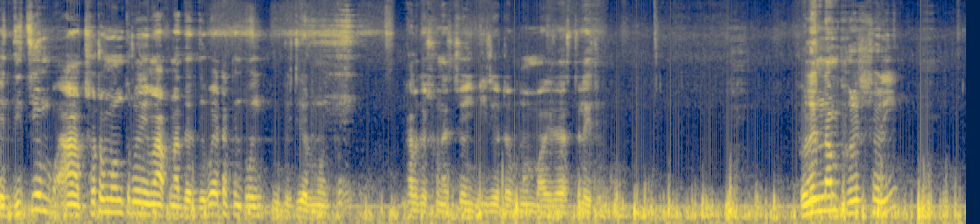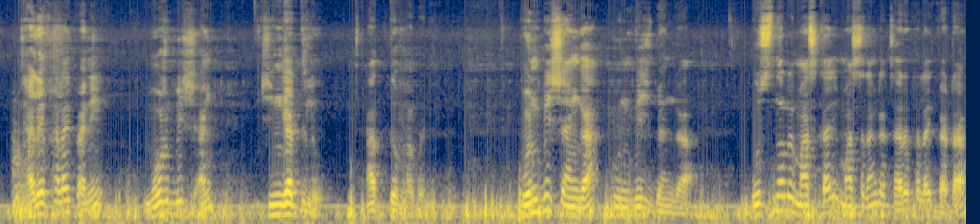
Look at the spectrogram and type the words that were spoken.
এই দ্বিতীয় ছোট মন্ত্র আমি আপনাদের দিব, এটা কিন্তু ওই ভিডিওর মধ্যে। ভালো করে শোনাচ্ছি ওই ভিডিওটা চলে জন্য ফুলের নাম ফুলেশ্বরী ঝালে ফেলায় পানি, মোর বিষ আং, সিঙ্গার দিল আদ্য ভাবানি কোন বিষ আঙ্গা, কোন বিষ ব্যাঙ্গা? উষ্ণলে মাছ খাই মাছ রাঙ্গা ঝাড়ে ফেলায় কাটা।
